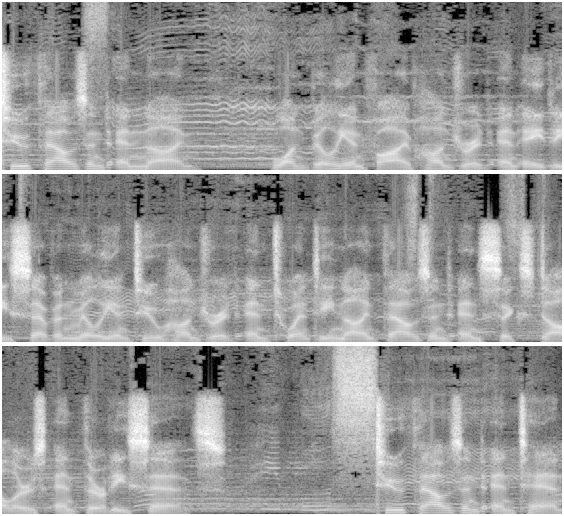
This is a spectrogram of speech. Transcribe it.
2009, 1 billion 587 million 229,006 dollars and 30 cents. 2010,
